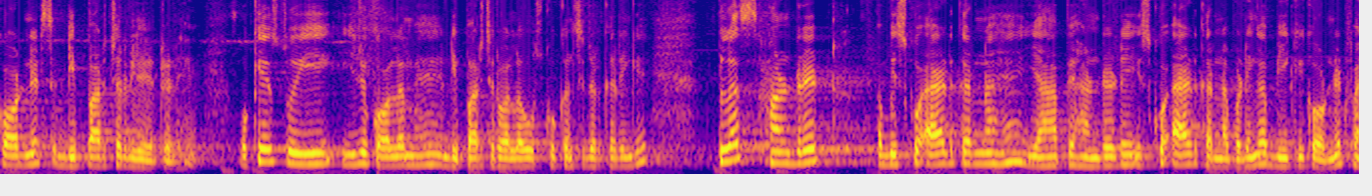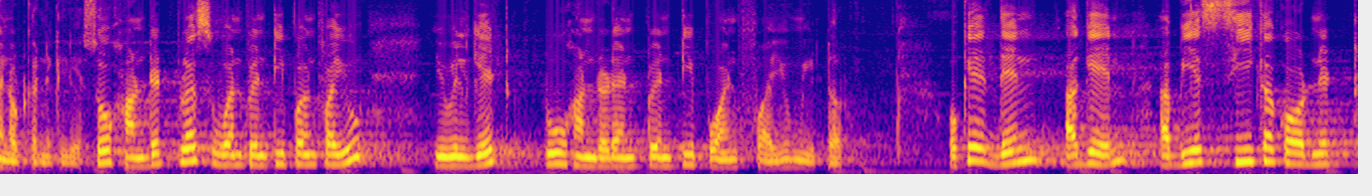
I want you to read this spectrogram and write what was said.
कोऑर्डिनेट्स डिपार्चर रिलेटेड है ओके सो ये ये जो कॉलम है डिपार्चर वाला, उसको कंसिडर करेंगे। प्लस हंड्रेड अब इसको ऐड करना है। यहाँ पे हंड्रेड है, इसको ऐड करना पड़ेगा बी की कोऑर्डिनेट फाइंड आउट करने के लिए। So hundred plus one twenty point five you will get two hundred and twenty point five metre okay then again अब ये सी का कोऑर्डिनेट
